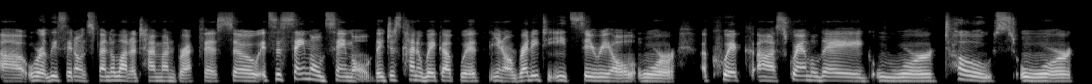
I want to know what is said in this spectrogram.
uh, or at least they don't spend a lot of time on breakfast. So it's the same old, same old. They just kind of wake up with, you know, ready to eat cereal or a quick uh, scrambled egg or toast or,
